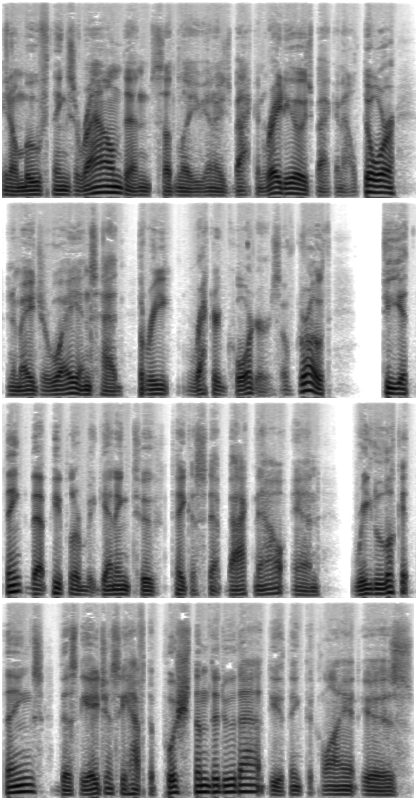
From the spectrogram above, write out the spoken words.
you know, move things around, and suddenly, you know, he's back in radio, he's back in outdoor in a major way, and's had three record quarters of growth. Do you think that people are beginning to take a step back now and relook at things? Does the agency have to push them to do that? Do you think the client is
